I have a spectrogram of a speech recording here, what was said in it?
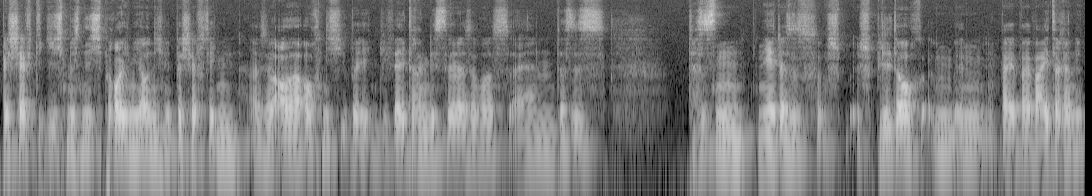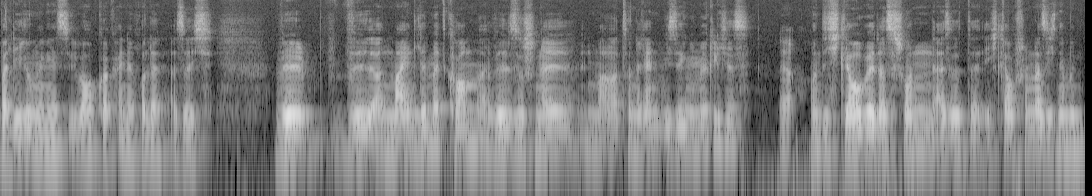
beschäftige ich mich nicht, brauche ich mich auch nicht mit beschäftigen. Also auch nicht über irgendwie Weltrangliste oder sowas. Ähm, das ist das ist ein, nee, das ist, spielt auch in, in, bei, bei weiteren Überlegungen jetzt überhaupt gar keine Rolle. Also ich will, will an mein Limit kommen, will so schnell einen Marathon rennen, wie es irgendwie möglich ist. Ja. Und ich glaube, dass schon, also ich glaube schon, dass ich eine,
